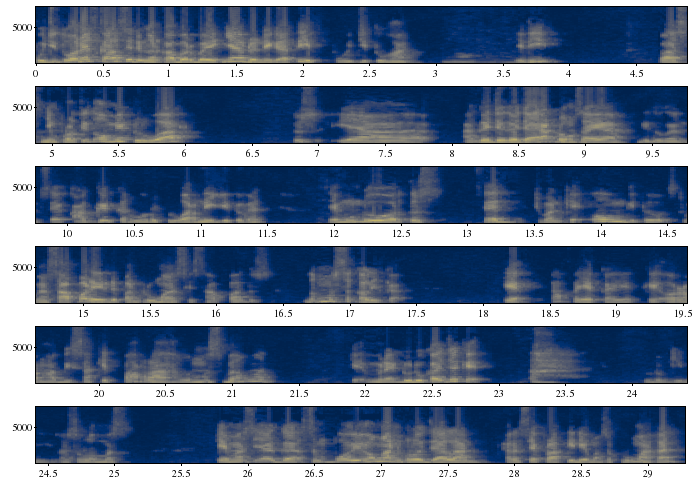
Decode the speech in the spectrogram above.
puji Tuhannya sekarang saya dengar kabar baiknya udah negatif, puji Tuhan. Hmm. Jadi pas nyemprot itu omnya keluar terus ya agak jaga jarak dong saya gitu kan saya kaget kan udah keluar nih gitu kan saya mundur terus saya cuman kayak om gitu. Cuma sapa dari depan rumah saya sapa terus lemes sekali kak. Kayak apa ya kayak kayak orang habis sakit parah lemes banget. Kayak mereka duduk aja kayak ah duduk gini langsung lemes. Kayak masih agak sempoyongan kalau jalan karena saya perhati dia masuk rumah kan?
